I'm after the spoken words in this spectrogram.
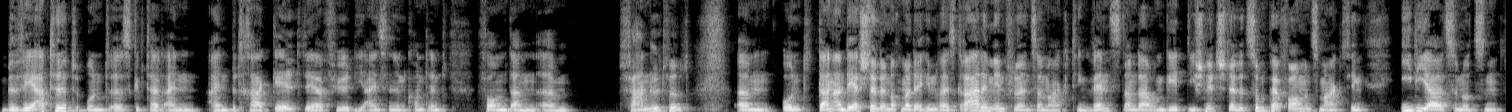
bewertet und äh, es gibt halt einen, einen Betrag Geld, der für die einzelnen Content-Formen dann ähm, verhandelt wird. Ähm, und dann an der Stelle nochmal der Hinweis, gerade im Influencer-Marketing, wenn es dann darum geht, die Schnittstelle zum Performance-Marketing ideal zu nutzen,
